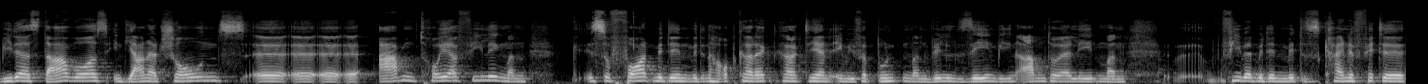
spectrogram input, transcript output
wieder Star Wars Indiana Jones äh, äh, äh, Abenteuer Feeling man ist sofort mit den mit den Hauptcharakteren irgendwie verbunden man will sehen wie die ein Abenteuer leben man fiebert mit denen mit, es ist keine fette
